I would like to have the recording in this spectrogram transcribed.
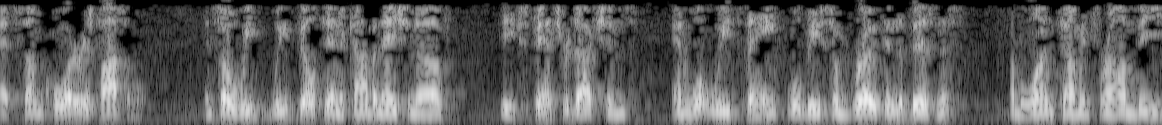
at some quarter is possible. We we built in a combination of the expense reductions and what we think will be some growth in the business. Number one, coming from the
